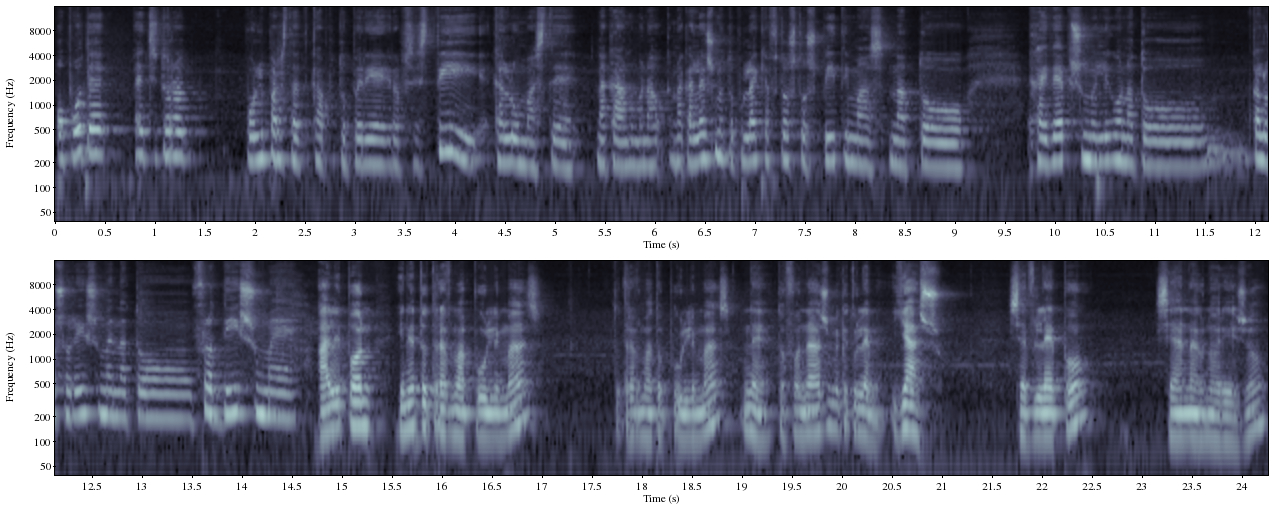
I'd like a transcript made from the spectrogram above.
Οπότε, έτσι τώρα, πολύ παραστατικά που το περιέγραψες, τι καλούμαστε να κάνουμε, να, να καλέσουμε το πουλάκι αυτό στο σπίτι μας, να το χαϊδέψουμε λίγο, να το καλωσορίσουμε, να το φροντίσουμε. Α, λοιπόν, είναι το τραυμαπούλι μας, το τραυματοπούλι μας, ναι, το φωνάζουμε και του λέμε «Γεια σου, σε βλέπω, σε αναγνωρίζω,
